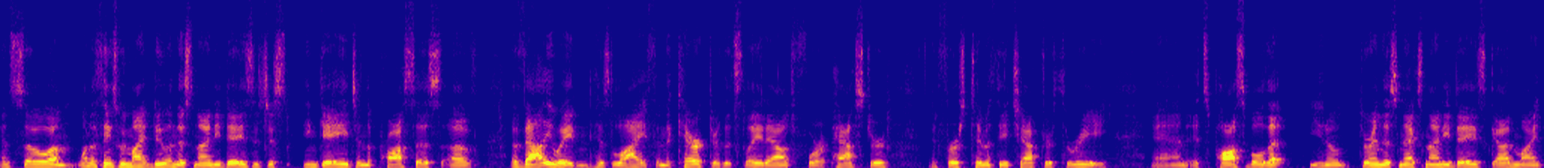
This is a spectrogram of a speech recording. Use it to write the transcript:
And so, um, one of the things we might do in this 90 days is just engage in the process of evaluating his life and the character that's laid out for a pastor in 1 Timothy chapter 3. And it's possible that, you know, during this next 90 days, God might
